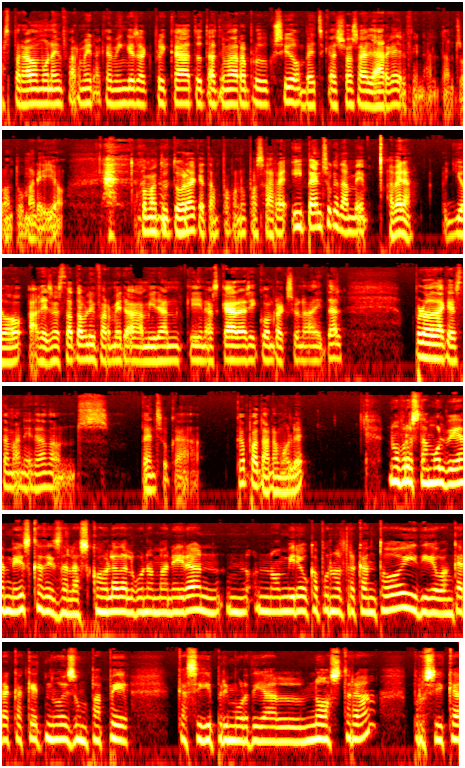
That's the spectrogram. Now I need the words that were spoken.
esperàvem una infermera que vingués a explicar tot el tema de reproducció, veig que això s'allarga i al final doncs ho entomaré jo com a tutora, que tampoc no passa res. I penso que també, a veure, jo hagués estat amb l'infermera mirant quines cares i com reaccionaven i tal, però d'aquesta manera, doncs, penso que, que pot anar molt bé. No, però està molt bé, a més, que des de l'escola, d'alguna manera, no, no mireu cap a un altre cantó i digueu encara que aquest no és un paper que sigui primordial nostre, però sí que,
